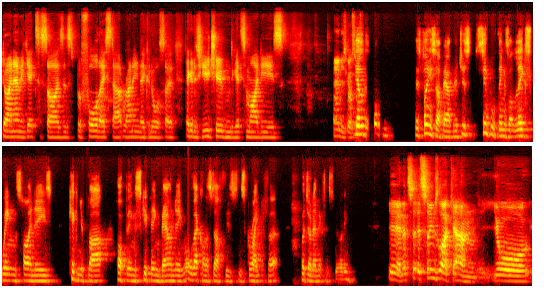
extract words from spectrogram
dynamic exercises before they start running, they could also, they could just YouTube them to get some ideas. And he's got some. Yeah, there's plenty of stuff out there. Just simple things like leg swings, high knees, kicking your butt, hopping, skipping, bounding, all that kind of stuff is, is great for, for dynamic flexibility. Yeah, and it's, it seems like um, you're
